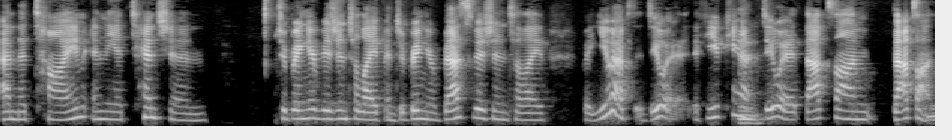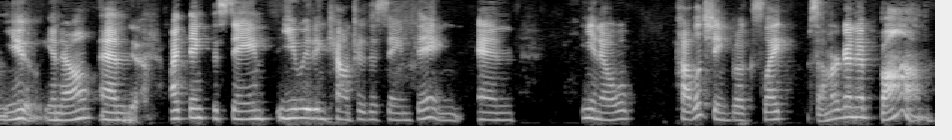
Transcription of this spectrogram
and the time and the attention to bring your vision to life and to bring your best vision to life but you have to do it if you can't mm. do it that's on that's on you you know and yeah. i think the same you would encounter the same thing and you know publishing books like some are going to bomb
